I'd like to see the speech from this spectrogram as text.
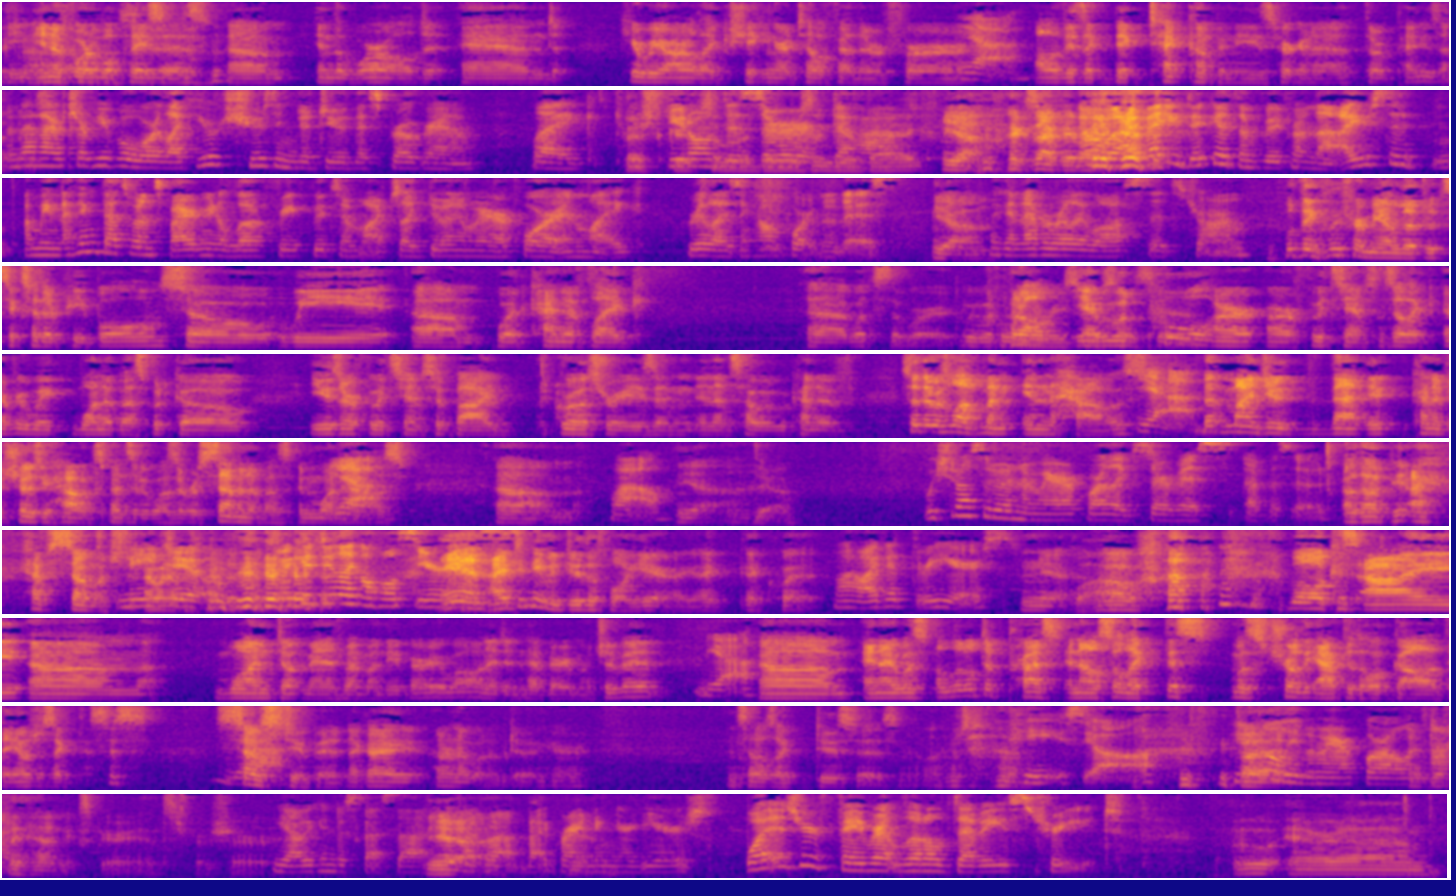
inaffordable most, places yeah. um, in the world, and here we are, like shaking our tail feather for yeah. all of these like big tech companies who are gonna throw pennies at And us. And then I'm sure people were like, "You're choosing to do this program. Like, Try you, don't some of the dinners deserve to your have." bag. yeah, exactly. No, but I bet you did get some food from that. I used to. I mean, I think that's what inspired me to love free food so much. Like doing AmeriCorps and like realizing how important it is. yeah. Like I never really lost its charm. Well, thankfully for me, I lived with six other people, so we um, would kind of like, uh, what's the word? We would Pool put all, yeah, we would yeah. pool our, our food stamps, and so like every week, one of us would go use our food stamps to buy groceries, and, and that's how we would kind of. So there was a lot of money in the house, Yeah. but mind you, that it kind of shows you how expensive it was. There were seven of us in one Yeah. house. Um, Wow. yeah. Yeah. We should also do an AmeriCorps like service episode. Oh, that would be. I have so much. Me I too. have- we could do like a whole series. and I didn't even do the full year. I, I, I quit. Wow, I did three years. Yeah. Wow. Oh. well, because I um, one don't manage my money very well, and I didn't have very much of it. Yeah. Um, and I was a little depressed, and also like this was shortly after the whole gala thing. I was just like, this is so Yeah. stupid. Like I, I don't know what I'm doing here. And so I was like, deuces. And I left. Peace, y'all. People leave america all I the time. I definitely had an experience for sure. Yeah, we can discuss that. Yeah. Talk about that grinding your gears. What is your favorite Little Debbie's treat? Oh, our um,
